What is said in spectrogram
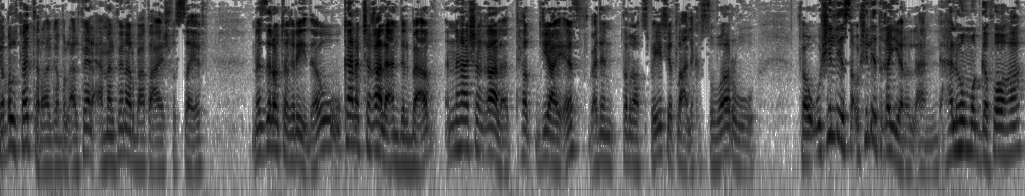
قبل فترة قبل 2000 عام 2014 في الصيف نزلوا تغريدة وكانت شغالة عند البعض إنها شغالة تحط GIF بعدين تضغط space يطلع لك الصور و... فوش اللي ص... وش اللي تغير الآن؟ هل هم وقفوها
